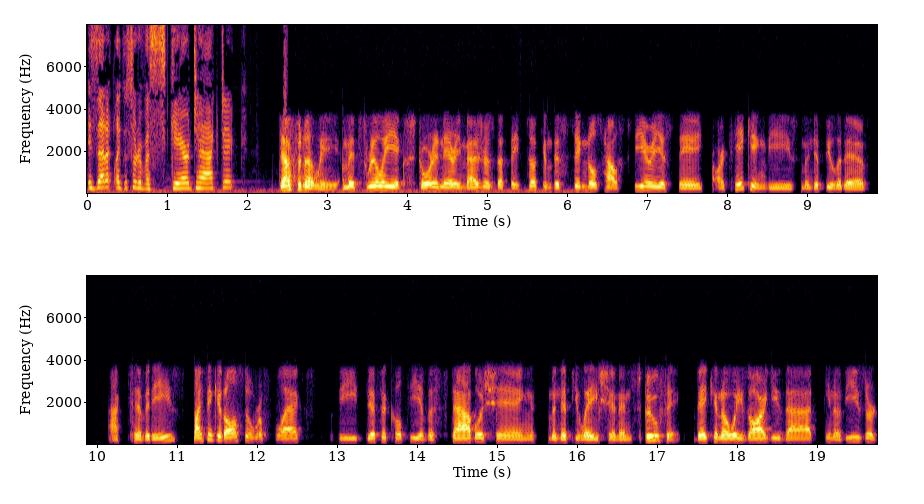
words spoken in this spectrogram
Is that like sort of a scare tactic? Definitely. Mean, it's really extraordinary measures that they took, and this signals how serious they are taking these manipulative activities. I think it also reflects the difficulty of establishing manipulation and spoofing. They can always argue that, you know, these are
